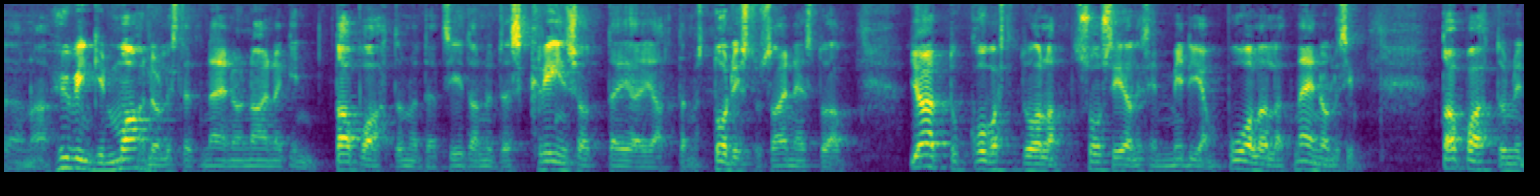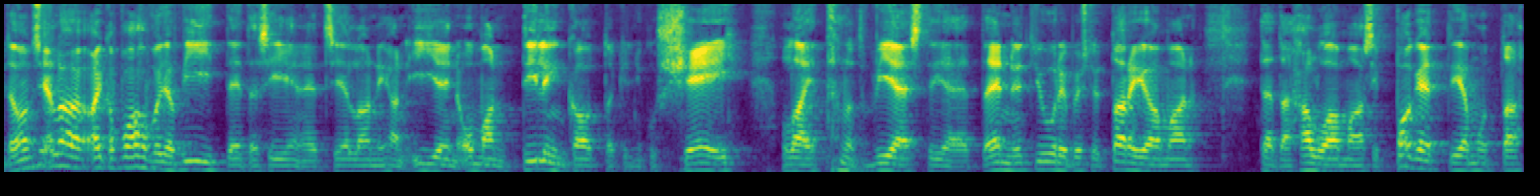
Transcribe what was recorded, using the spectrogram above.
Tämä on hyvinkin mahdollista, että näin on ainakin tapahtunut, että siitä on nyt screenshotteja ja tämmöistä todistusaineistoa jaettu kovasti tuolla sosiaalisen median puolella, että näin olisi tapahtunut. Niitä on siellä aika vahvoja viitteitä siihen, että siellä on ihan IEn oman tilin kauttakin niin kuin Shay laittanut viestiä, että en nyt juuri pysty tarjoamaan tätä haluamaasi pakettia, mutta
